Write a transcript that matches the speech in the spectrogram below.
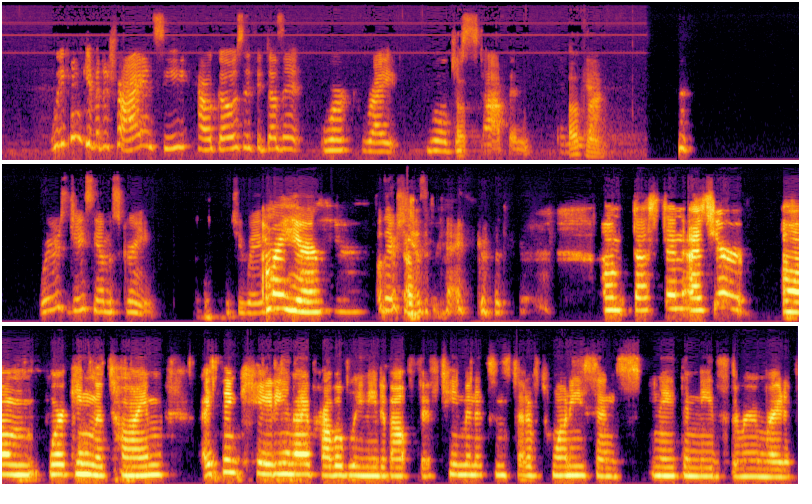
we can give it a try and see how it goes. If it doesn't work right, we'll just oh. stop and, and okay. Where's Jacey on the screen? Did you wave? I'm right here. Oh, there she oh. is. Okay, good. Um, Dustin, as you're um, working the time, I think Katie and I probably need about 15 minutes instead of 20 since Nathan needs the room right at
